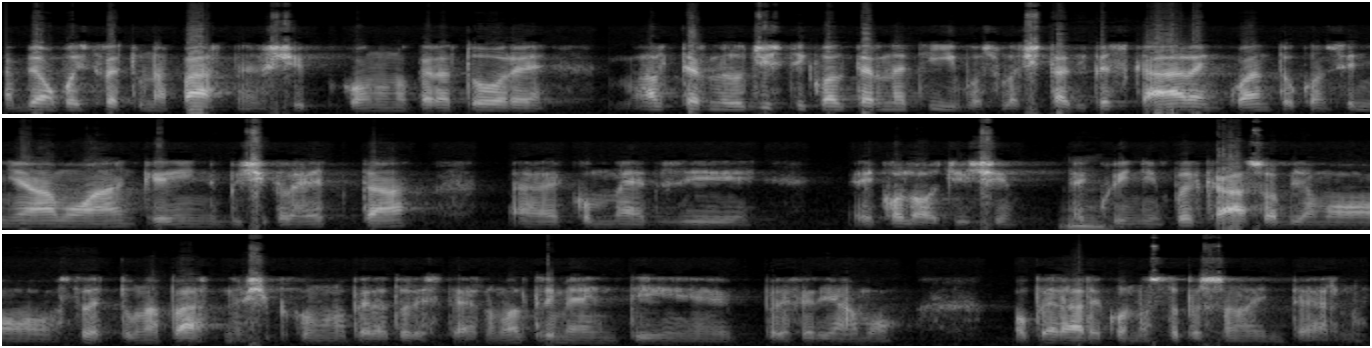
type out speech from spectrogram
Abbiamo poi stretto una partnership con un operatore altern- logistico alternativo sulla città di Pescara, in quanto consegniamo anche in bicicletta eh, con mezzi ecologici mm. e quindi in quel caso abbiamo stretto una partnership con un operatore esterno, ma altrimenti preferiamo operare con il nostro personale interno.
